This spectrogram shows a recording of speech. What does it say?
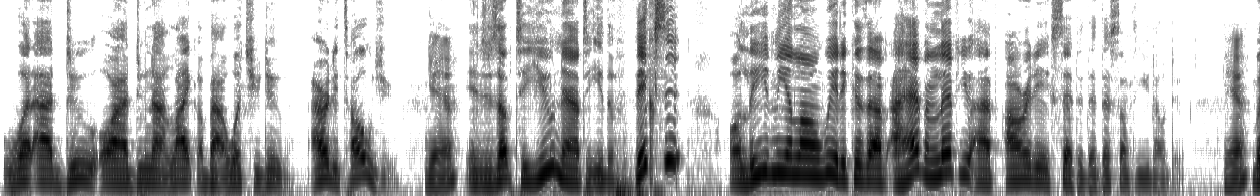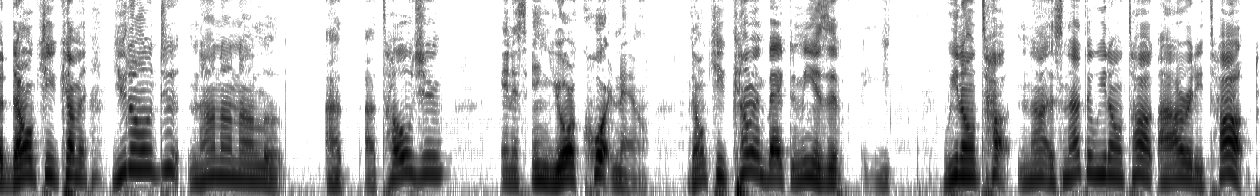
what I do or I do not like about what you do. I already told you. Yeah. It is up to you now to either fix it or leave me alone with it because I haven't left you. I've already accepted that that's something you don't do. Yeah. But don't keep coming. You don't do no no no. Look, I I told you, and it's in your court now. Don't keep coming back to me as if you, we don't talk. No, it's not that we don't talk. I already talked.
